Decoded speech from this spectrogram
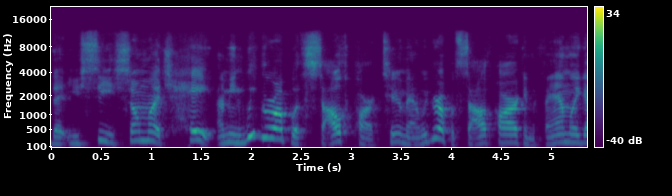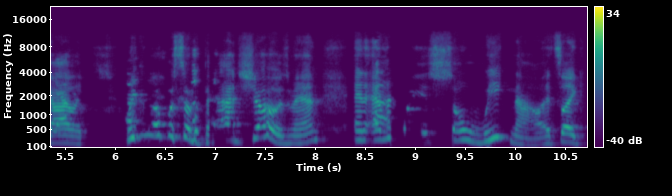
that you see so much hate. I mean, we grew up with South Park too, man. We grew up with South Park and Family Guy. Yeah. Like we grew up with some bad shows, man. And everybody is so weak now. It's like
